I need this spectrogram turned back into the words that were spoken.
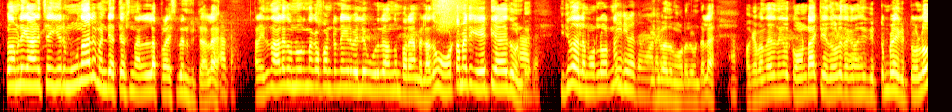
ഇപ്പോൾ നമ്മൾ കാണിച്ച ഈ ഒരു മൂന്നാൽ വണ്ടി അത്യാവശ്യം നല്ല പ്രൈസ് ബെനിഫിറ്റ് അല്ലേ? അതെ. കാരണം ഇത് നാല് തൊണ്ണൂറ് എന്നൊക്കെ പറഞ്ഞിട്ടുണ്ടെങ്കിൽ വലിയ കൂടുതലൊന്നും പറയാൻ പറ്റില്ല. അതും ഓട്ടോമാറ്റിക് എ ടി ആയതുകൊണ്ട്. ഇരുപതല്ല മോഡൽ പറഞ്ഞാൽ ഇരുപത് മോഡൽ ഉണ്ട് മോഡലുണ്ട് അല്ലേ. ഓക്കെ അപ്പോൾ എന്തായാലും നിങ്ങൾ കോൺടാക്ട് ചെയ്തോളൂ. ഇതൊക്കെ നിങ്ങൾക്ക് കിട്ടുമ്പോഴേ കിട്ടുള്ളൂ.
